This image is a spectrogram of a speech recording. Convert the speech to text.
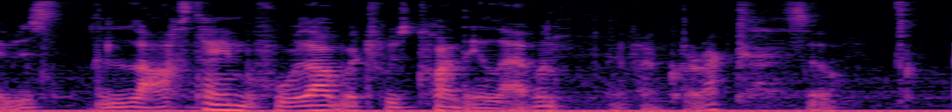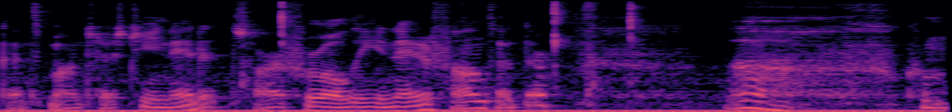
it was the last time before that, which was 2011, if I'm correct. So, against Manchester United. Sorry for all the United fans out there. Oh, come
